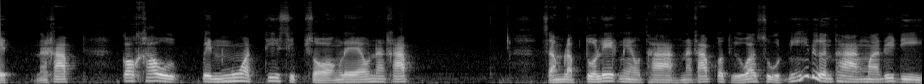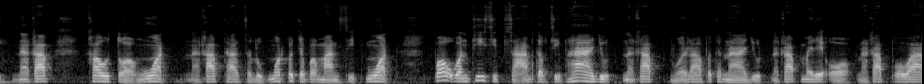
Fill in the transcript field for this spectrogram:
07 นะครับ ก็เข้าเป็นงวดที่ 12 แล้วนะครับ สำหรับตัวเลขแนวทางนะครับ ก็ถือว่าสูตรนี้เดินทางมาด้วยดีนะครับ เข้าต่องวดนะครับ ถ้าสรุปงวดก็จะประมาณ 10 งวด เพราะวันที่ 13 กับ 15 หยุดนะครับหน่วยราวพัฒนาหยุดนะครับไม่ได้ออกนะครับ เพราะว่า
